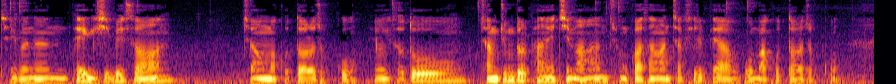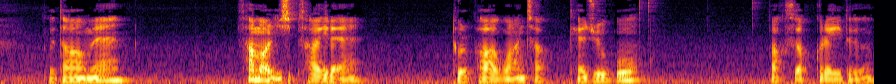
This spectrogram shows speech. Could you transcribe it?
최근은 121선 저항 맞고 떨어졌고 여기서도 장중 돌파했지만 종가상 안착 실패하고 맞고 떨어졌고 그 다음에 3월 24일에 돌파하고 안착해주고 박스 업그레이드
